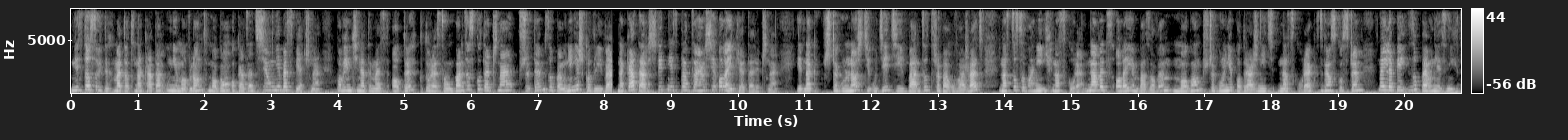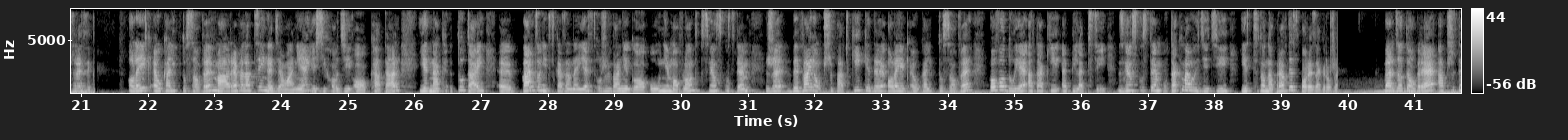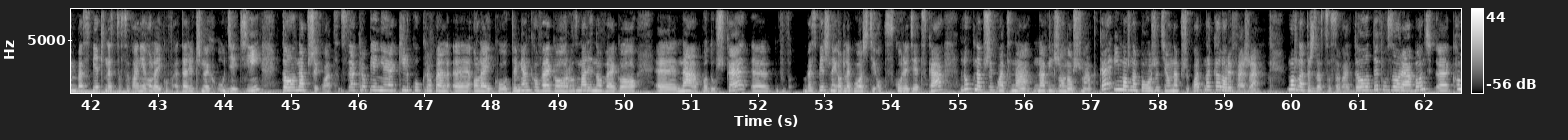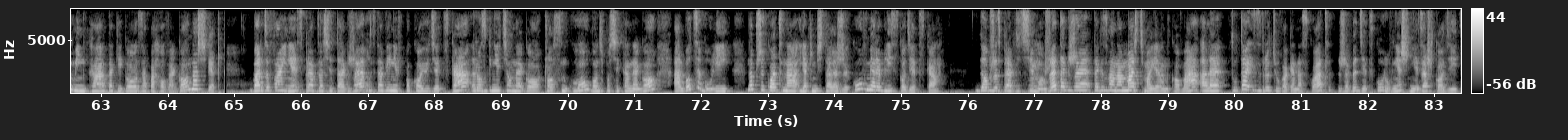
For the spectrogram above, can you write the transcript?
Nie stosuj tych metod na katar u niemowląt, mogą okazać się niebezpieczne. Powiem Ci natomiast o tych, które są bardzo skuteczne, przy tym zupełnie nieszkodliwe. Na katar świetnie sprawdzają się olejki eteryczne, jednak w szczególności u dzieci bardzo trzeba uważać na stosowanie ich na skórę. Nawet z olejem bazowym mogą szczególnie podrażnić naskórek, w związku z czym najlepiej zupełnie z nich zrezygnować. Olejek eukaliptusowy ma rewelacyjne działanie, jeśli chodzi o katar, jednak tutaj e, bardzo niewskazane jest używanie go u niemowląt, w związku z tym, że bywają przypadki, kiedy olejek eukaliptusowy powoduje ataki epilepsji. W związku z tym u tak małych dzieci jest to naprawdę spore zagrożenie. Bardzo dobre, a przy tym bezpieczne stosowanie olejków eterycznych u dzieci to na przykład zakropienie kilku kropel e, olejku tymiankowego, rozmarynowego e, na poduszkę e, w bezpiecznej odległości od skóry dziecka lub na przykład na nawilżoną szmatkę i można położyć ją na przykład na kaloryferze. Można też zastosować do dyfuzora bądź kominka takiego zapachowego na świeczkę. Bardzo fajnie sprawdza się także ustawienie w pokoju dziecka rozgniecionego czosnku bądź posiekanego albo cebuli, na przykład na jakimś talerzyku w miarę blisko dziecka. Dobrze sprawdzić się może także tak zwana maść majerankowa, ale tutaj zwróć uwagę na skład, żeby dziecku również nie zaszkodzić.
